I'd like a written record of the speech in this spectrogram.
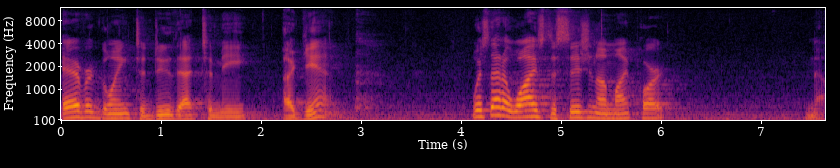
ever going to do that to me again. Was that a wise decision on my part? No.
